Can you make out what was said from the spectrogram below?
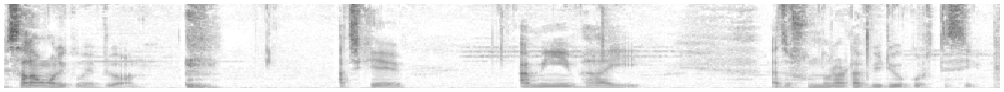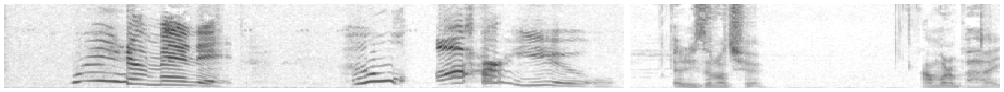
আসসালামু আলাইকুম এভরিওয়ান আজকে আমি ভাই এত সুন্দর একটা ভিডিও করতেছি। Wait a minute. Who are you? Reason হচ্ছে আমার ভাই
